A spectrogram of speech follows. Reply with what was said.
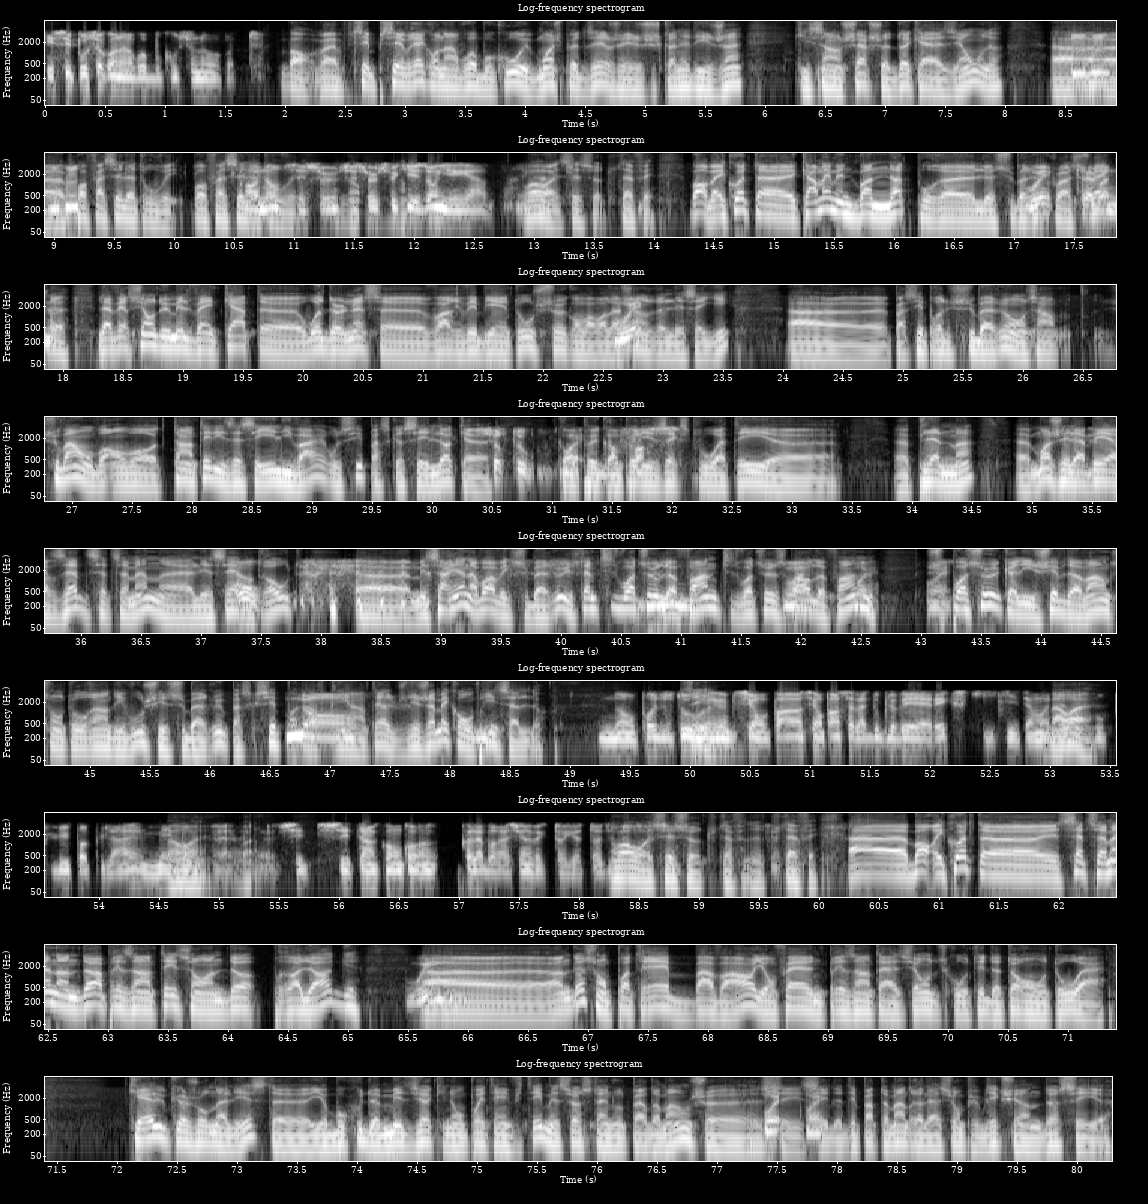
Et c'est pour ça qu'on en voit beaucoup sur nos routes. Bon, ben, c'est c'est vrai qu'on en voit beaucoup. Et moi, je peux te dire, je connais des gens qui s'en cherchent d'occasion. là. Euh, Mhm, mhm. Pas facile à trouver. Pas facile Oh à non, trouver. c'est sûr, c'est sûr. Ceux qui les ont, ils les gardent. Oui, ouais, c'est ça, tout à fait. Bon, ben écoute, euh, quand même une bonne note pour euh, le Subaru Oui, Crosstrek. la version 2024 euh, Wilderness va arriver bientôt. Je suis sûr qu'on va avoir la Oui. chance de l'essayer. Parce que les produits Subaru, on souvent, on va, on va tenter de les essayer l'hiver aussi parce que c'est là que, qu'on Ouais, peut, peut les exploiter euh, euh, pleinement. Euh, moi, j'ai la BRZ cette semaine à l'essai, Oh. entre autres. Euh, mais ça n'a rien à voir avec Subaru. C'est une petite voiture le fun, une petite voiture sport Ouais, le fun. ouais, Je suis ouais. pas sûr que les chiffres de vente sont au rendez-vous chez Subaru parce que c'est pas leur clientèle. Je l'ai jamais compris, celle-là. Non, pas du tout. Euh, Si on pense, si on pense à la WRX qui, qui est un modèle Ben ouais. beaucoup plus populaire, mais Ben bon, ouais, euh, ouais. c'est- c'est en con- collaboration avec Toyota. Oui, façon. c'est ça, tout à fait. Tout à fait. Euh, bon, écoute, euh, cette semaine, Honda a présenté son Honda Prologue. Oui. Euh, Honda sont pas très bavards. Ils ont fait une présentation du côté de Toronto à quelques journalistes. Euh, il y a beaucoup de médias qui n'ont pas été invités, mais ça, c'est un autre paire de manches. Oui, c'est oui. le département de relations publiques chez Honda. C'est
